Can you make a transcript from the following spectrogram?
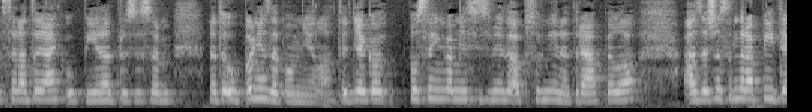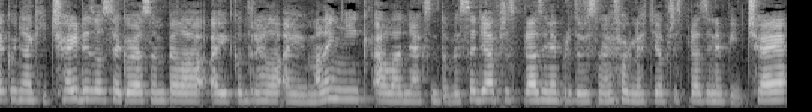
se na to nějak upínat, protože jsem na to úplně zapomněla. Teď jako poslední dva měsíce mě to absolutně netrápilo a začala jsem teda pít jako nějaký čajdy zase, jako já jsem pila i kontrahla i maleník, ale nějak jsem to vysadila přes prázdniny, protože jsem je fakt nechtěla přes prázdniny pít čaje,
